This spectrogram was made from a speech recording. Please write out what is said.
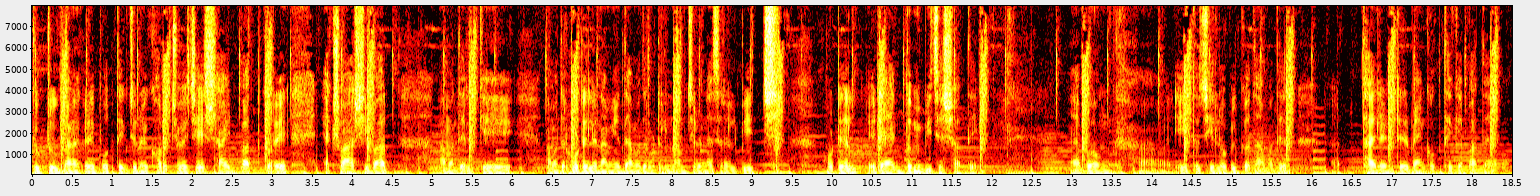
টুকটুক ভাড়া করে প্রত্যেকজনের খরচ হয়েছে ষাট বাত করে একশো আশি বাত আমাদেরকে, আমাদের হোটেলে নামিয়ে দেয়। আমাদের হোটেলের নাম ছিল ন্যাচারাল বিচ হোটেল। এটা একদমই বিচের সাথে। এবং এই তো ছিল অভিজ্ঞতা আমাদের থাইল্যান্ডের ব্যাংকক থেকে পাতায় এবং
